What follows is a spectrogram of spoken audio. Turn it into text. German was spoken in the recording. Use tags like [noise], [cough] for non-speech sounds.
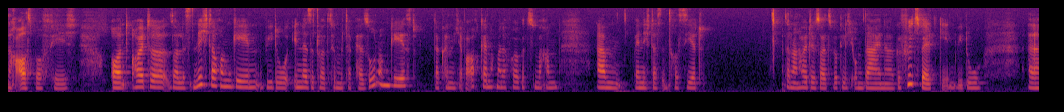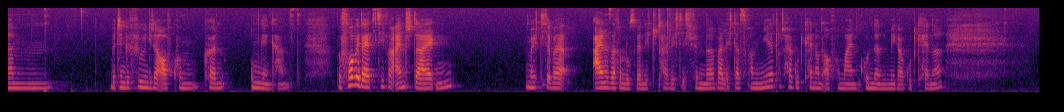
noch ausbaufähig. Und heute soll es nicht darum gehen, wie du in der Situation mit der Person umgehst. Da kann ich aber auch gerne noch mal eine Folge zu machen, ähm, wenn dich das interessiert. Sondern heute soll es wirklich um deine Gefühlswelt gehen, wie du ähm, mit den Gefühlen, die da aufkommen können, umgehen kannst. Bevor wir da jetzt tiefer einsteigen, möchte ich aber eine Sache loswerden, die ich total wichtig finde, weil ich das von mir total gut kenne und auch von meinen Kunden mega gut kenne.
